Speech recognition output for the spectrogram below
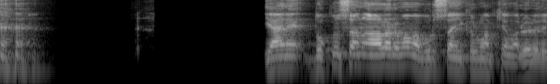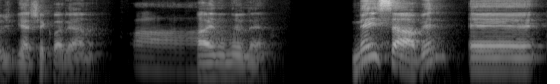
yani dokunsan ağlarım ama vursan yıkılmam Kemal. Öyle de bir gerçek var yani. Aa. Aynen öyle. Neyse abi. eee,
